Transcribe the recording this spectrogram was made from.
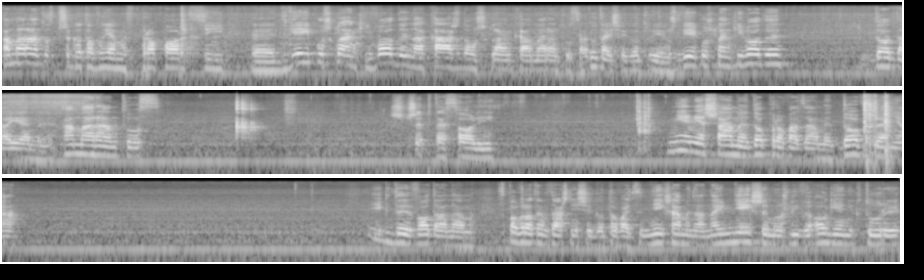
Amarantus przygotowujemy w proporcji 2,5 szklanki wody na każdą szklankę amarantusa. Tutaj się gotuje już 2,5 szklanki wody. Dodajemy amarantus, szczyptę soli. Nie mieszamy, doprowadzamy do wrzenia. I gdy woda nam z powrotem zacznie się gotować, zmniejszamy na najmniejszy możliwy ogień, który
